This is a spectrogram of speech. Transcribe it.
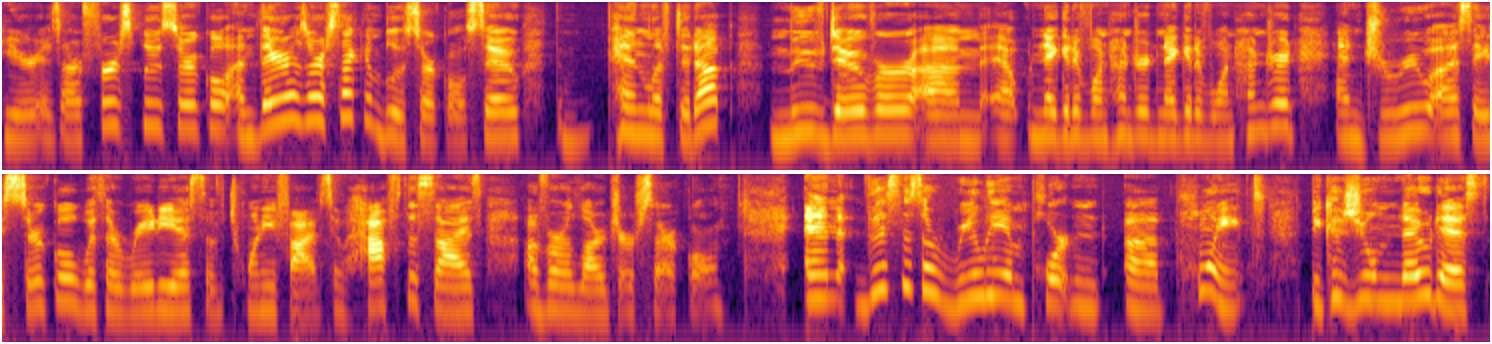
Here is our first blue circle, and there is our second blue circle. So the pen lifted up, moved over um, at negative 100, negative 100, and drew us a circle with a radius of 25, so half the size of our larger circle. And this is a really important uh, point because you'll notice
